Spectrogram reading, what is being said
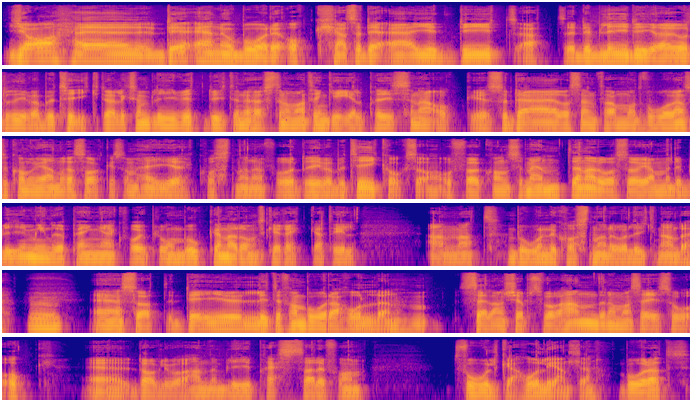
Ja, eh, det är nog både och. Alltså det är ju dyrt att, det blir dyrare att driva butik. Det har liksom blivit dyrt under hösten om man tänker elpriserna och eh, sådär och sen framåt våren så kommer det andra saker som höjer kostnaden för att driva butik också. Och för konsumenterna då så, ja men det blir mindre pengar kvar i plånboken när de ska räcka till annat, boendekostnader och liknande. Mm. Eh, så att det är ju lite från båda hållen. Sällanköpsvaruhandeln om man säger så och dagligvaruhandeln blir pressade från två olika håll egentligen. Både att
